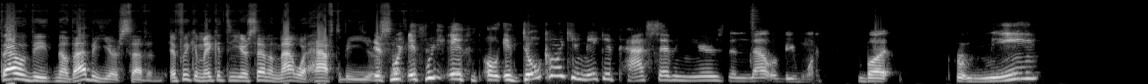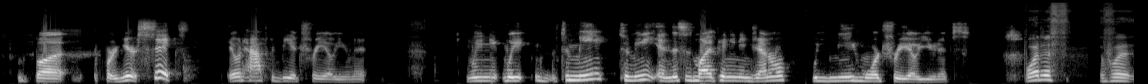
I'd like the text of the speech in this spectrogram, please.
that would be no. That'd be year seven. If we can make it to year seven, that would have to be year if seven. we if we if oh if Dokkan can make it past seven years, then that would be one. But for me, but for year six, it would have to be a trio unit. We need we to me to me, and this is my opinion in general. We need more trio units. What if, if we,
